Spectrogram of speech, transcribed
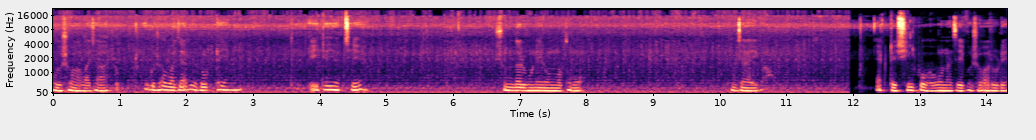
গোসবা বাজার গোসবা বাজার রোডটাই আমি। তো এইটাই হচ্ছে সুন্দরবনের অন্যতম জায়গা। একটা শিল্প ভবন আছে গোসবা রোডে।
